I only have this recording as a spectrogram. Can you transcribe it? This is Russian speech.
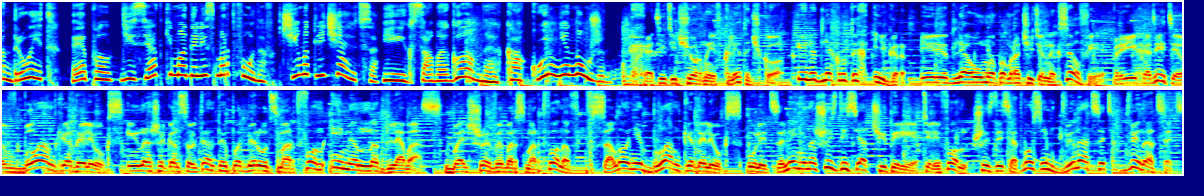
Android, Apple, десятки моделей смартфонов. Чем отличаются? И самое главное, какой мне нужен? Хотите черный в клеточку? Или для крутых игр? Или для умопомрачительных селфи? Приходите в Бланко Делюкс, и наши консультанты подберут смартфон именно для вас. Большой выбор смартфонов в салоне Бланко Делюкс, улица Ленина, 64, телефон 68 12 12.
